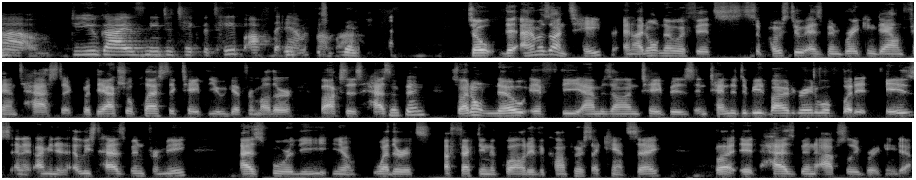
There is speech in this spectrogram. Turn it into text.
Um, do you guys need to take the tape off the Amazon box? So the Amazon tape, and I don't know if it's supposed to, has been breaking down fantastic, but the actual plastic tape that you would get from other boxes hasn't been. So I don't know if the Amazon tape is intended to be biodegradable, but it is, and it, I mean it at least has been for me. As for the, you know, whether it's affecting the quality of the compost, I can't say, but it has been absolutely breaking down.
